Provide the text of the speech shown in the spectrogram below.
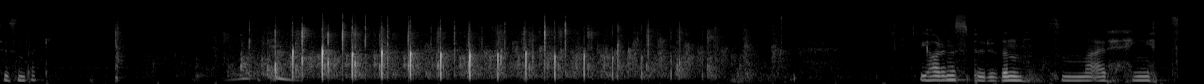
Tusen takk. Vi har denne spurven som er hengt,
